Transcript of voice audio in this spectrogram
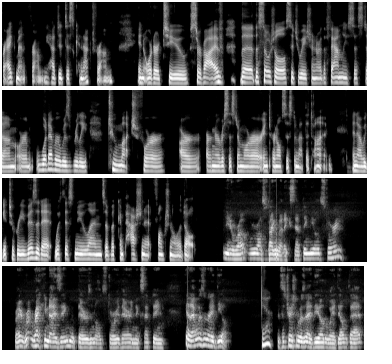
fragment from, we had to disconnect from in order to survive the, the social situation or the family system or whatever was really too much for our, our nervous system or our internal system at the time. And now we get to revisit it with this new lens of a compassionate, functional adult. You know, we're, we're also talking about accepting the old story, right? Re- recognizing that there's an old story there and accepting, yeah, that wasn't ideal yeah. The situation wasn't ideal. The way I dealt with that,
